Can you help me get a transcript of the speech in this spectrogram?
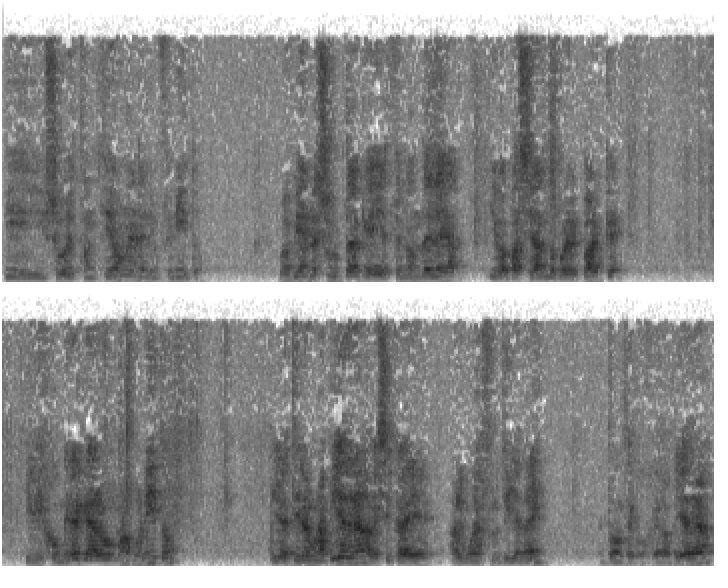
y su extensión en el infinito. Pues bien, resulta que Zenón de Lea iba paseando por el parque y dijo, mira que algo más bonito, y voy a tirar una piedra a ver si cae alguna frutilla de ahí. Entonces cogió la piedra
